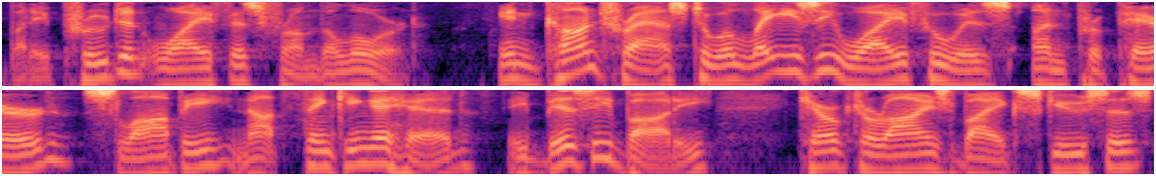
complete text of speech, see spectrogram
but a prudent wife is from the Lord. In contrast to a lazy wife who is unprepared, sloppy, not thinking ahead, a busybody, characterized by excuses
